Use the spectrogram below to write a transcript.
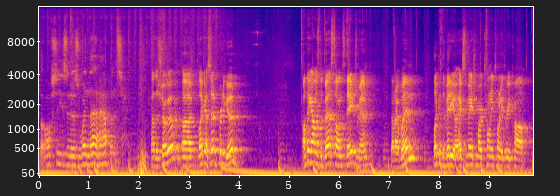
the off season is when that happens. How'd the show go? Uh, like I said, pretty good. I think I was the best on stage, man. Did I win? Look at the video, exclamation mark 2023 comp.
